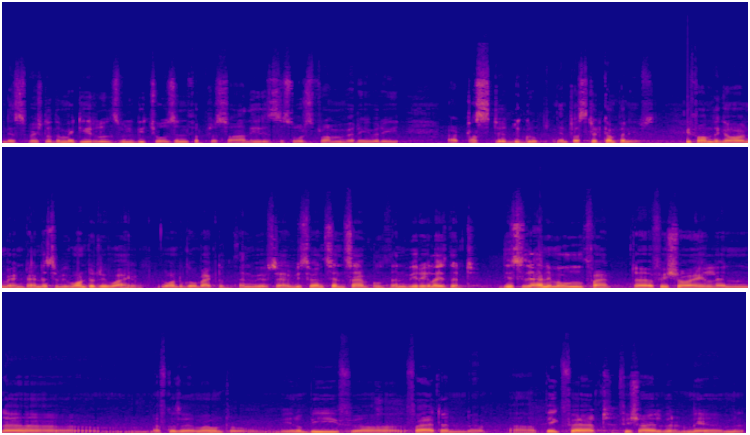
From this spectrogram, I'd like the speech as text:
And especially the materials will be chosen for prasad is sourced from very, very uh, trusted groups and trusted companies. We formed the government and said we want to revive, we want to go back to the then we have said we sent samples and we realized that this is animal fat, uh, fish oil and uh, of course amount of you know beef uh, fat and uh, uh, pig fat, fish oil, um,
